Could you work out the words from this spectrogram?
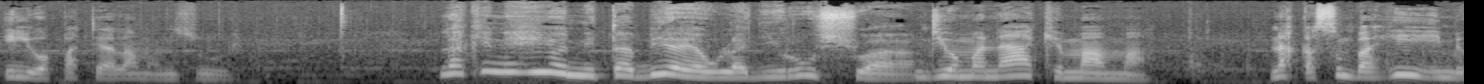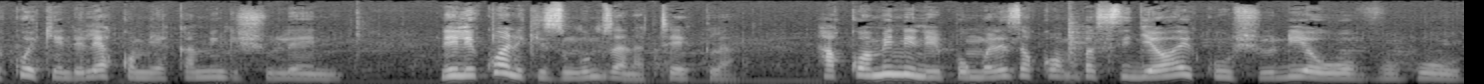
ili wapate alama nzuri. Lakini hiyo ni tabia ya ulaji rushwa. Ndiyo maana yake mama, na kasumba hii imekuwa ikiendelea kwa miaka mingi shuleni. Nilikuwa nikizungumza na Tekla, hakuamini nilipomweleza kwamba sijawahi kuushuhudia uovu huu.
